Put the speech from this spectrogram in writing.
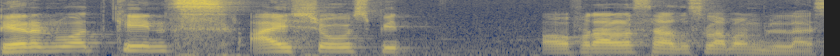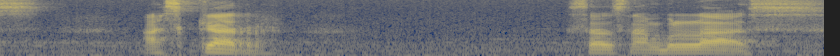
Darren Watkins ISO speed overall 118 Asgar 116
